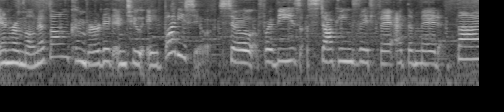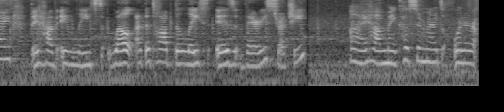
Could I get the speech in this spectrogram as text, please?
and Ramona thong converted into a bodysuit. So for these stockings they fit at the mid thigh. They have a lace welt at the top. The lace is very stretchy I have my customer's order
